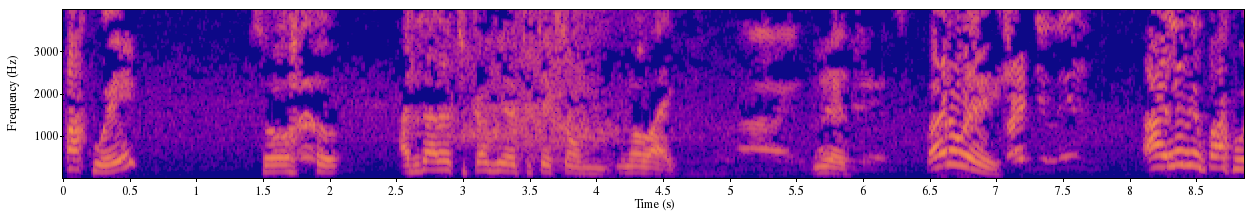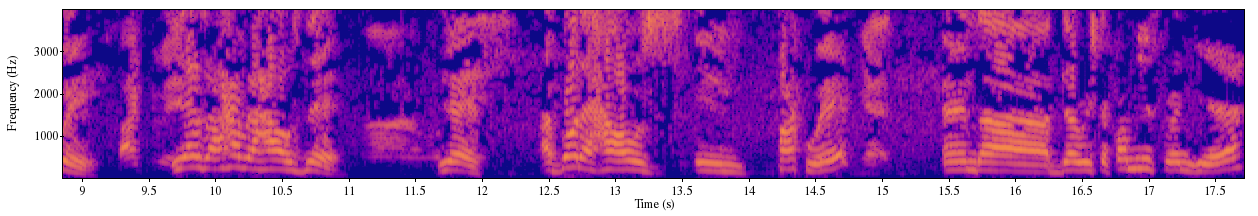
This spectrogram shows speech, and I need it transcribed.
Parkway, so I decided to come here to take some, you know, like yes. By the way, Where do you live? I live in Parkway. Parkway. Yes, I have a house there. Uh, Yes, I bought a house in Parkway, yes. And uh, there is a family friend here.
